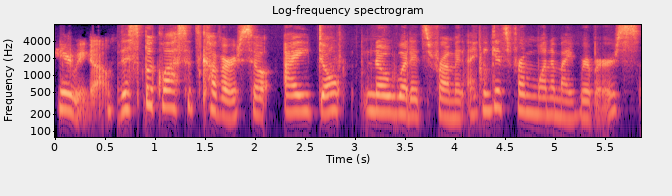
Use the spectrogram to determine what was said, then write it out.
Here we go. This book lost its cover, so I don't know what it's from. I think it's from one of my ribbers.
